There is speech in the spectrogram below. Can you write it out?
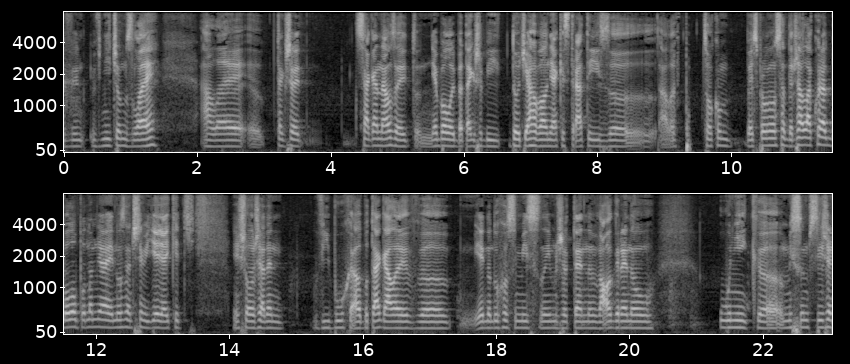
v, v ničom zlé, ale uh, takže Sagan naozaj to nebolo iba tak, že by doťahoval nejaké straty, z, ale v, celkom bez problémov sa držal, akorát bolo podľa mňa jednoznačne vidieť, aj keď nešlo žiaden výbuch alebo tak, ale v, jednoducho si myslím, že ten Valgrenov únik, e, myslím si, že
